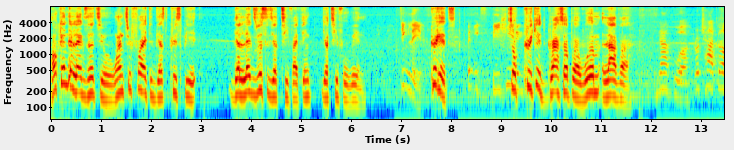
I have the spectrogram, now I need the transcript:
How can the legs hurt you? Once you fry it, it gets crispy. Their legs versus your teeth, I think your teeth will win. จิ้งหรีด Crickets. เป็นอีกสปีชีส์ So หนึ่ง cricket, grasshopper, worm, larva. น่ากลัวรสชาติก็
